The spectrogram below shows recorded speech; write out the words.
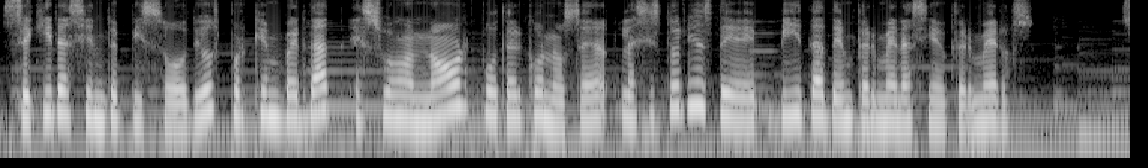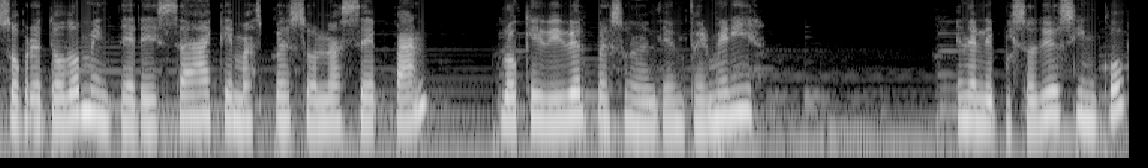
seguir haciendo episodios porque en verdad es un honor poder conocer las historias de vida de enfermeras y enfermeros. Sobre todo me interesa que más personas sepan lo que vive el personal de enfermería. En el episodio 5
